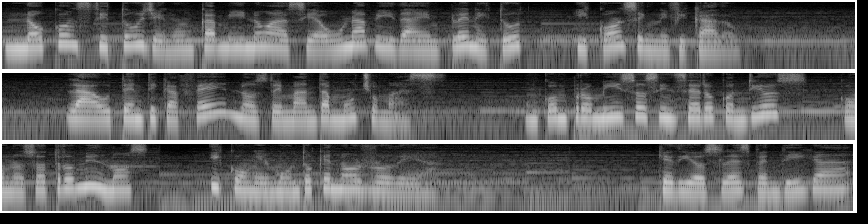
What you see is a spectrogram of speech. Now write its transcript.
no constituyen un camino hacia una vida en plenitud y con significado. La auténtica fe nos demanda mucho más, un compromiso sincero con Dios, con nosotros mismos y con el mundo que nos rodea. Que Dios les bendiga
